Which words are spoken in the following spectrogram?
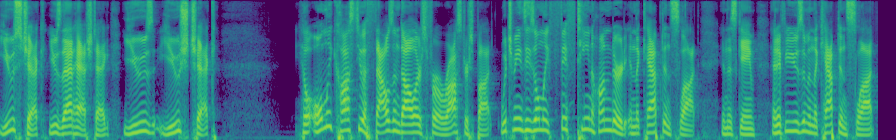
Juszczyk. Use that hashtag. Use Juszczyk. He'll only cost you $1,000 for a roster spot, which means he's only 1500 in the captain slot in this game. And if you use him in the captain slot,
